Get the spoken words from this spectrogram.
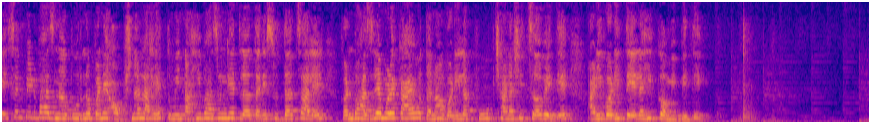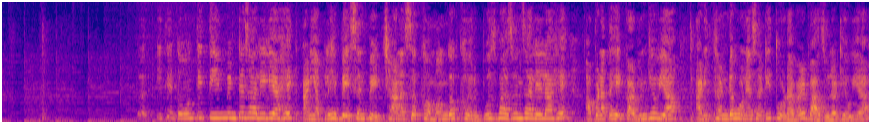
बेसन पीठ भाजणं पूर्णपणे ऑप्शनल आहे. तुम्ही नाही भाजून घेतलं तरी सुद्धा चालेल. पण भाजल्यामुळे काय होतं ना वडीला खूप छान अशी चव येते आणि वडी तेलही कमी पिते. तर इथे दोन ते तीन मिनिटं झालेली आहेत आणि आपलं हे बेसन पीठ छान असं खमंग खरपूस भाजून झालेलं आहे. आपण आता हे काढून घेऊया आणि थंड होण्यासाठी थोडा वेळ बाजूला ठेवूया.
